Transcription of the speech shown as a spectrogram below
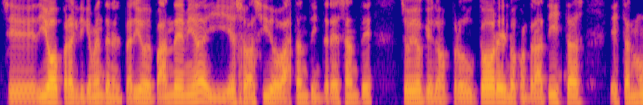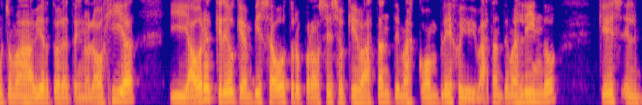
se dio prácticamente en el periodo de pandemia y eso ha sido bastante interesante Yo veo que los productores, los contratistas están mucho más abiertos a la tecnología y ahora creo que empieza otro proceso que es bastante más complejo y bastante más lindo, que es el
